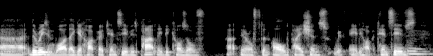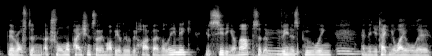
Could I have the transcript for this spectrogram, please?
Uh, the reason why they get hypotensive is partly because of uh, they're often old patients with antihypertensives. They're often a trauma patient, so they might be a little bit hypovolemic. You're sitting them up, so the venous pooling, and then you're taking away all their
